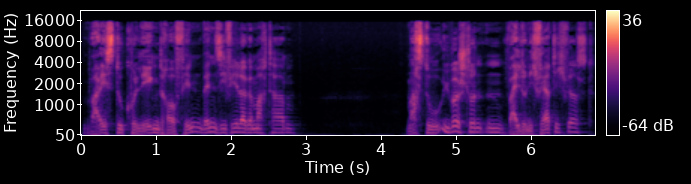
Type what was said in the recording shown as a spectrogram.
Weist du Kollegen darauf hin, wenn sie Fehler gemacht haben? Machst du Überstunden, weil du nicht fertig wirst?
